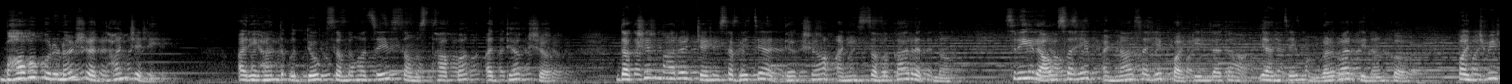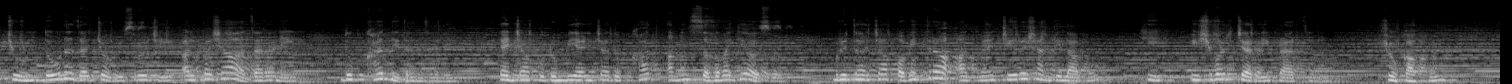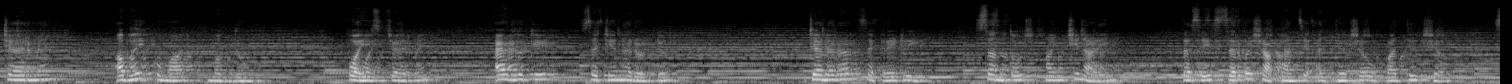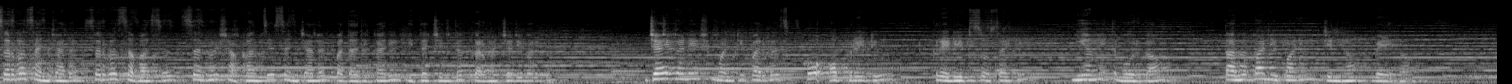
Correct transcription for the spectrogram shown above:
भावपूर्ण श्रद्धांजली. अरिहंत उद्योग समूहाचे संस्थापक अध्यक्ष दक्षिण भारत जैन सभेचे अध्यक्ष आणि सहकाररत्न श्री रावसाहेब अण्णासाहेब पाटील दादा यांचे मंगळवार दिनांक पंचवीस जून दोन हजार चोवीस रोजी अल्पशा आजाराने दुःखद निधन झाले. त्यांच्या कुटुंबियांच्या दुःखात आम्ही सहभागी असून मृताच्या पवित्र आत्म्यात चिरशांती लाभो ही ईश्वर चरणी प्रार्थना. शोकाकुल chairman Abhay Kumar Magdum vice chairman advocate Sachin Rodd general secretary Santosh Hanchinale. तसेच सर्व शाखांचे अध्यक्ष उपाध्यक्ष सर्व संचालक सर्व सभासद सर्व शाखांचे संचालक पदाधिकारी हितचिंतक कर्मचारी वर्ग. Jai Ganesh multipurpose cooperative credit society नियमित बोरगाव तालुका निपाणी जिल्हा बेळगाव.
